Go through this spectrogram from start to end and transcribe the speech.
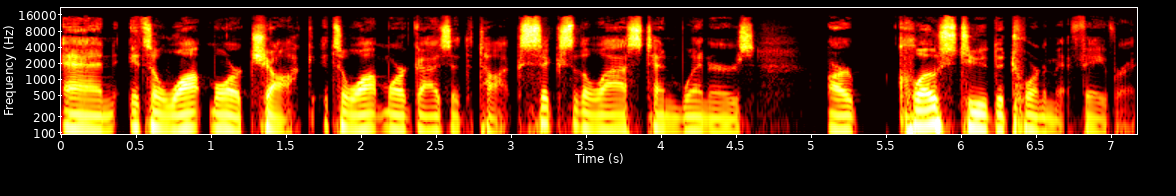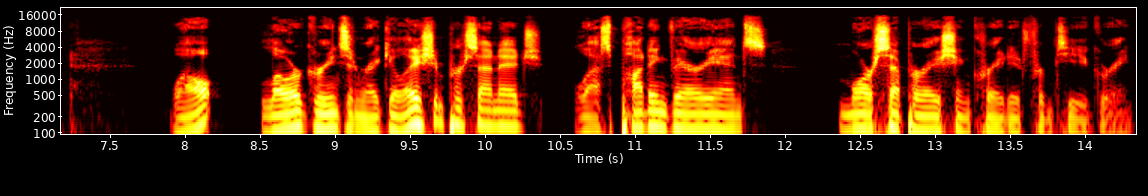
and it's a lot more chalk, it's a lot more guys at the top? Six of the last 10 winners are close to the tournament favorite. Well, lower greens and regulation percentage, less putting variance, more separation created from tee to green.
